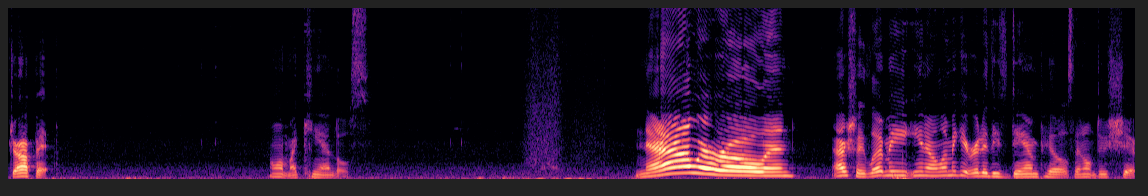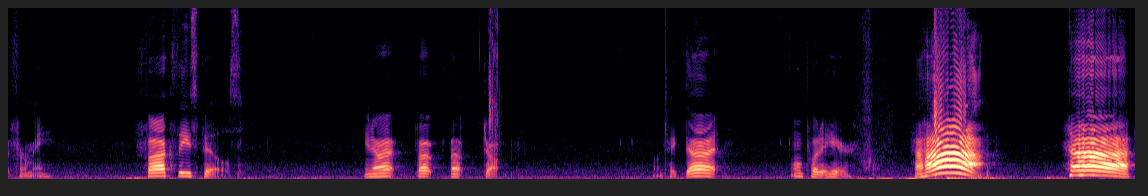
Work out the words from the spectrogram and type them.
Drop it. I want my candles. Now we're rolling. Actually, let me, you know, let me get rid of these damn pills. They don't do shit for me. Fuck these pills. You know what? Fuck, up, drop. I'll take that. I'll put it here. Ha ha! Ha!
